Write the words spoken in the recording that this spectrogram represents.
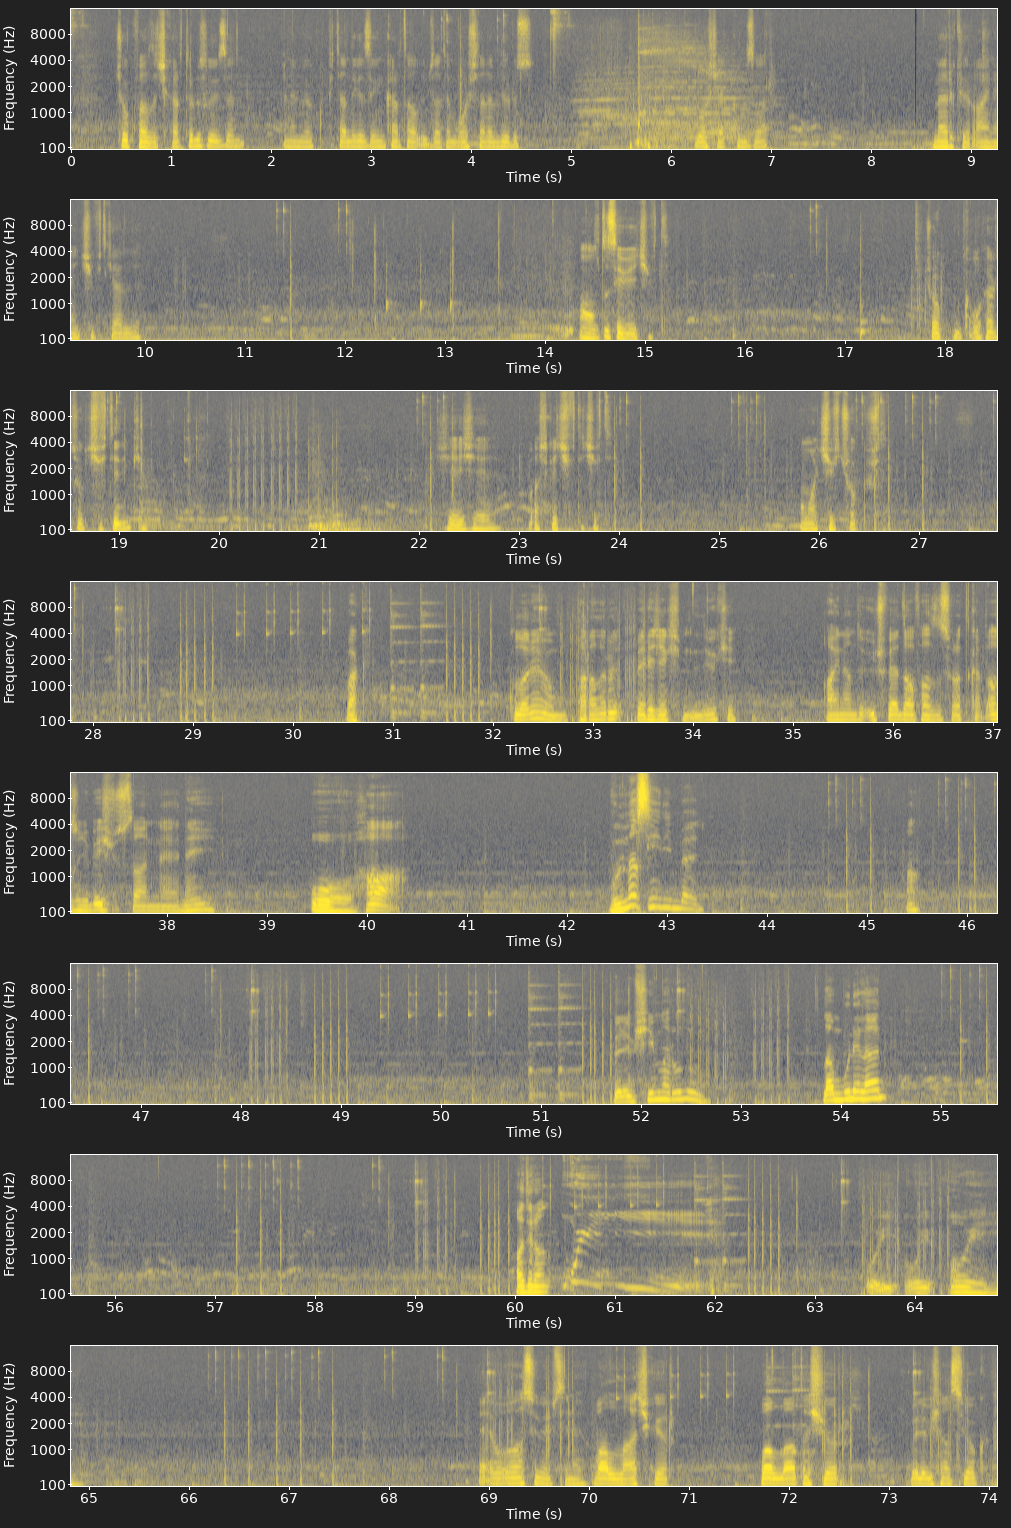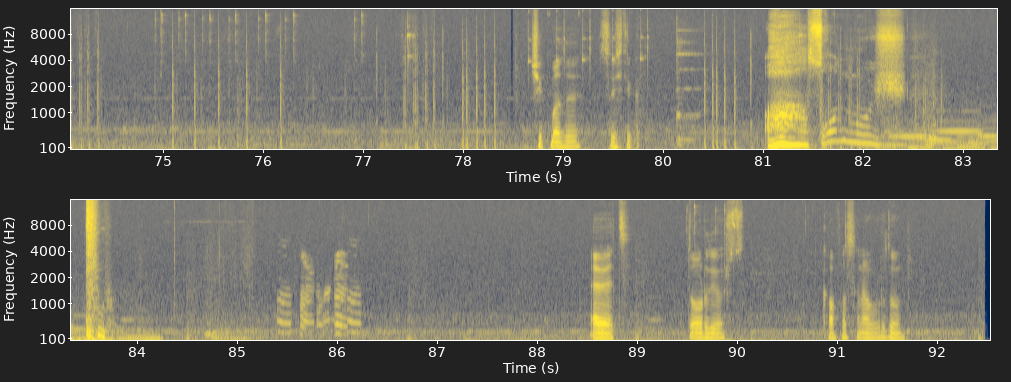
Çok fazla çıkartıyoruz o yüzden önemi yok. Bir tane de gezegen kartı alayım zaten borçlanabiliyoruz. Borç hakkımız var. Merkür aynen çift geldi. 6 seviye çift. Çok o kadar çok çift dedim ki. JJ başka çifte çift. Ama çift çok güçlü. Bak. Kullanıyor mu? Paraları verecek şimdi. Diyor ki aynı anda 3 veya daha fazla surat kart. Az önce 500 tane. Ne? Oha. Bunu nasıl yedeyim ben? Böyle bir şey mi var oğlum? Lan bu ne lan? Hadi lan. Oy. Oy oy oy. E o basıyorum hepsini. Vallahi çıkıyor. Vallahi taşıyor. Böyle bir şans yok. Çıkmadı. Sıçtık. Aa sonmuş. Evet. Doğru diyorsun. Kafasına vurdum.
